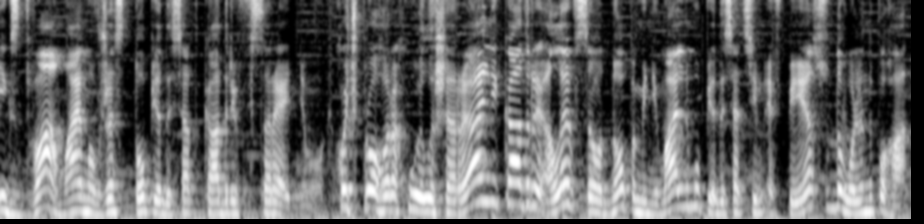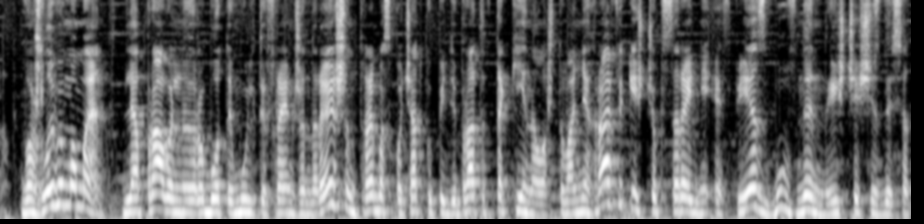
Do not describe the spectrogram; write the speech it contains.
X2 маємо вже 150 кадрів в середньому. Хоч Pro рахує лише реальні кадри, але все одно по мінімальному 57 FPS доволі непогано. Важливий момент для правильної роботи Multiframe Generation треба спочатку підібрати такі налаштування графіки, щоб середній FPS був не нижче 60.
